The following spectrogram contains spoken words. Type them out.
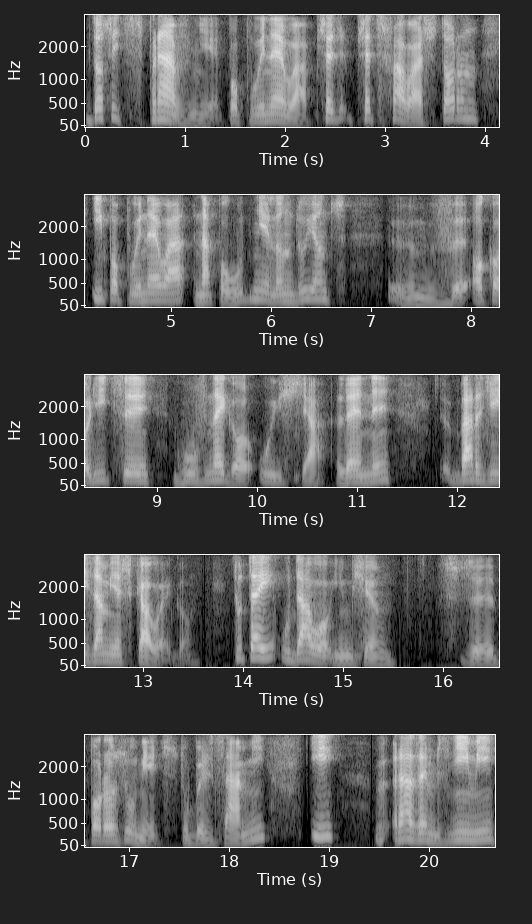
dosyć sprawnie popłynęła, przetrwała sztorm i popłynęła na południe, lądując w okolicy głównego ujścia Leny, bardziej zamieszkałego. Tutaj udało im się porozumieć z tubylcami i razem z nimi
